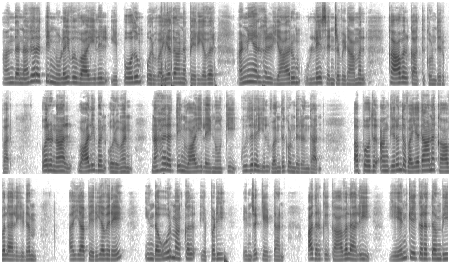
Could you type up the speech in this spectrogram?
அந்த நகரத்தின் நுழைவு வாயிலில் எப்போதும் ஒரு வயதான பெரியவர் அந்நியர்கள் யாரும் உள்ளே சென்று விடாமல் காவல் காத்து கொண்டிருப்பார். ஒரு நாள் வாலிபன் ஒருவன் நகரத்தின் வாயிலை நோக்கி குதிரையில் வந்து கொண்டிருந்தான். அப்போது அங்கிருந்த வயதான காவலாளியிடம் ஐயா பெரியவரே இந்த ஊர் மக்கள் எப்படி? என்று கேட்டான். அதற்கு காவலாளி ஏன் கேட்குற தம்பி?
